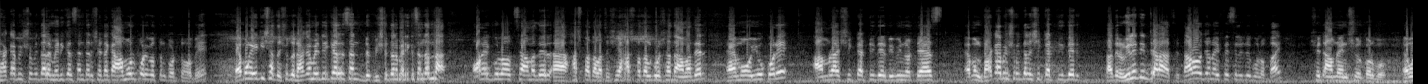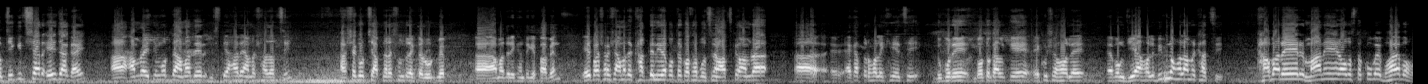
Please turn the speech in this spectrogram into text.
ঢাকা বিশ্ববিদ্যালয় মেডিকেল সেন্টার সেটাকে আমূল পরিবর্তন করতে হবে। এবং একই সাথে শুধু ঢাকা মেডিকেল বিশ্ববিদ্যালয় মেডিকেল সেন্টার না, অনেকগুলো হচ্ছে আমাদের হাসপাতাল আছে। সেই হাসপাতালগুলোর সাথে আমাদের এমওইউ করে আমরা শিক্ষার্থীদের বিভিন্ন টেস্ট এবং ঢাকা বিশ্ববিদ্যালয়ের শিক্ষার্থীদের, তাদের রিলেটিভ যারা আছে, তারাও যেন এই ফেসিলিটিগুলো পায়, সেটা আমরা এনশিওর করব। এবং চিকিৎসার এই জায়গায় আমরা ইতিমধ্যে আমাদের ইশতেহারে আমরা সাজাচ্ছি। আশা করছি আপনারা সুন্দর একটা রুটম্যাপ আমাদের এখান থেকে পাবেন। এর পাশাপাশি আমাদের খাদ্য নিরাপত্তার কথা বলছিলাম। আজকে আমরা একাত্তর হলে খেয়েছি, দুপুরে গতকালকে একুশে হলে এবং জিয়া হলে বিভিন্ন হলে আমরা খাচ্ছি। খাবারের মানের অবস্থা খুবই ভয়াবহ।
